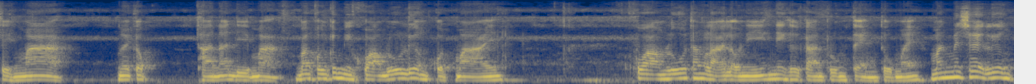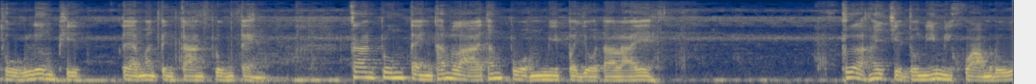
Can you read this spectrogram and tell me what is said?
เก่งมากในกับฐานะดีมาก บางคนก็มีความรู้เรื่องกฎหมาย ความรู้ทั้งหลายเหล่านี้นี่คือการปรุงแต่งถูกไหม มันไม่ใช่เรื่องถูกเรื่องผิด แต่มันเป็นการปรุงแต่ง การปรุงแต่งทั้งหลายทั้งปวงมีประโยชน์อะไร เพื่อให้จิตตรงนี้มีความรู้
